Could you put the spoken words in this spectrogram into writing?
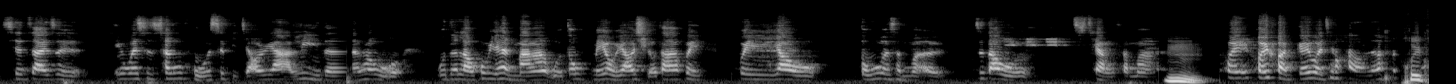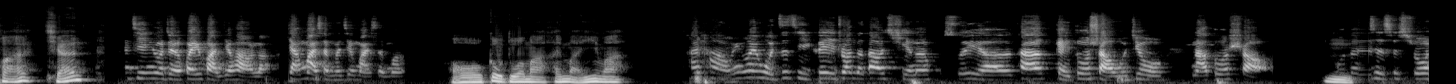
现在是因为是生活是比较压力的，然后我我的老公也很忙啊，我都没有要求他会会要懂我什么，呃知道我想什么，嗯，汇汇款给我就好了，汇款？钱？现金或者汇款就好了，想买什么就买什么，哦，够多吗？还满意吗？还好，因为我自己可以赚得到钱呢，所以啊，他给多少我就拿多少。嗯。的意思是说，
